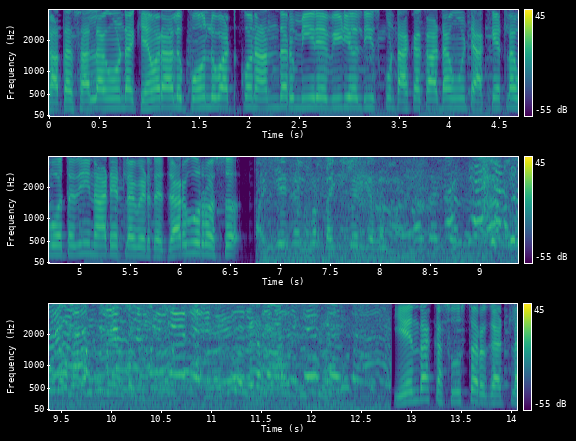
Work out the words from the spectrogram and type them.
కథ చల్లకుండా కెమెరాలు ఫోన్లు పట్టుకొని అందరూ మీరే వీడియోలు తీసుకుంటే అక్క కడ్డం ఉంటే అక్క ఎట్లా పోతుంది నాటు ఎట్లా పెడతాయి జరుగు రొస్సు. ఏందక్క చూస్తారు గట్ల?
